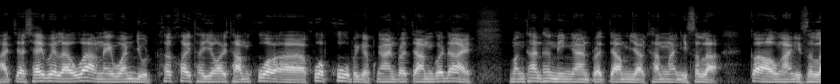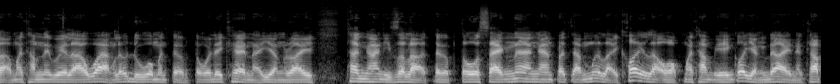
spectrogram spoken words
อาจจะใช้เวลาว่างในวันหยุดค่อยๆ ทยอยทำควบควบคู่ไปกับงานประจำก็ได้ บางท่านถ้ามีงานประจำอยากทำงานอิสระ ก็เอางานอิสระมาทำในเวลาว่าง แล้วดูว่ามันเติบโตได้แค่ไหนอย่างไร ถ้างานอิสระเติบโตแซงหน้างานประจำเมื่อไหร่ค่อยละออกมาทำเองก็ยังได้นะครับ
